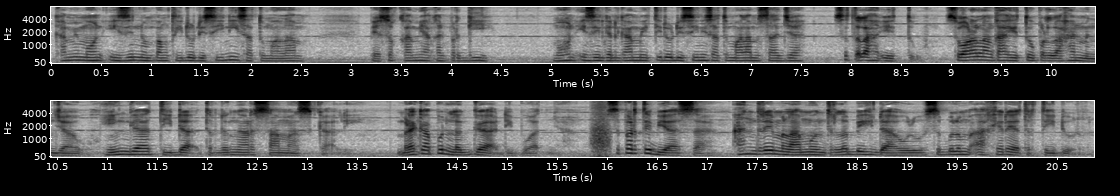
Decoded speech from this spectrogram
Kami mohon izin numpang tidur di sini satu malam. Besok kami akan pergi. Mohon izinkan kami tidur di sini satu malam saja. Setelah itu, suara langkah itu perlahan menjauh hingga tidak terdengar sama sekali. Mereka pun lega dibuatnya. Seperti biasa, Andre melamun terlebih dahulu sebelum akhirnya tertidur.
